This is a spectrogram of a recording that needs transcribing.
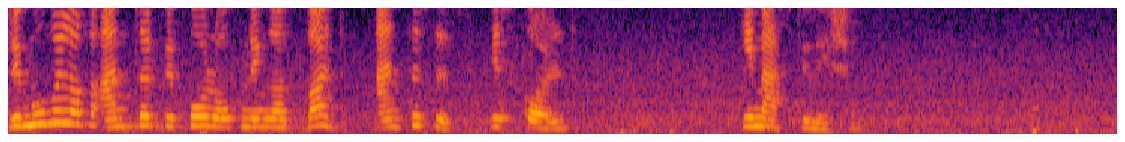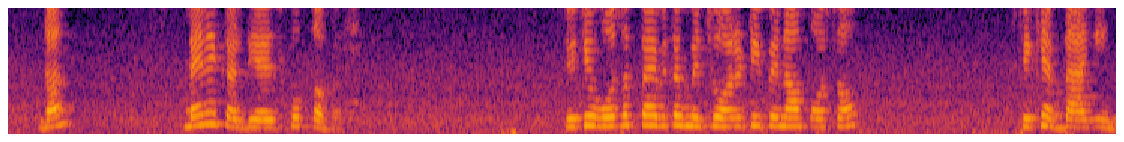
Removal of anther before opening of bud anthesis is called emasculation done मैंने कर दिया इसको कवर क्योंकि हो सकता है अभी तक मेच्योरिटी पे ना पहुंचाओ ठीक है? बैगिंग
